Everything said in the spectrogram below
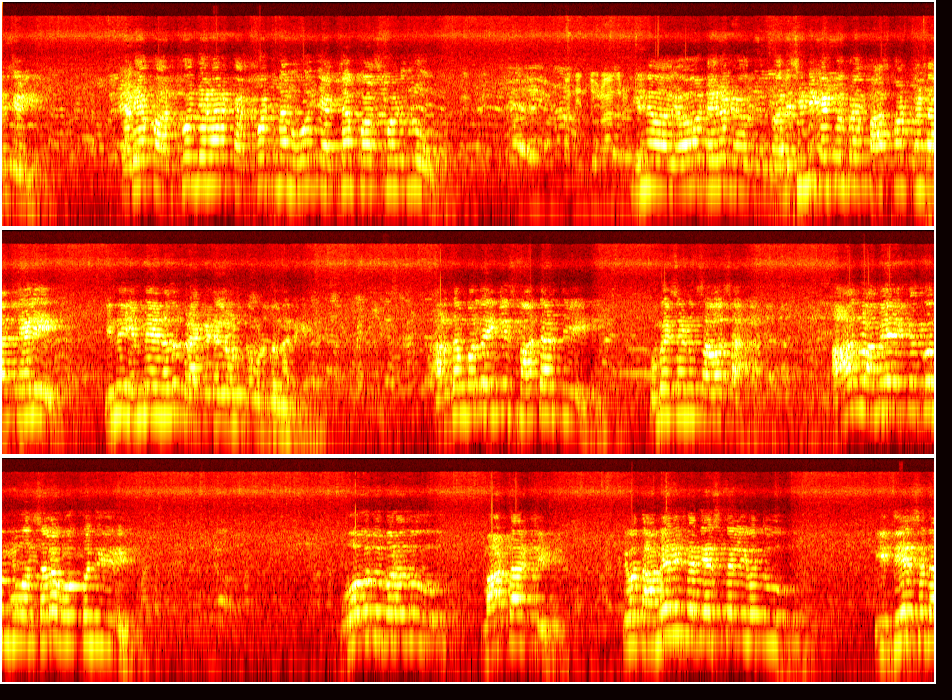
ಅಂತೇಳಿ ತಡೆಯಪ್ಪ ಅನ್ಕೊಂಡ್ ಜನ ಕಷ್ಟಪಟ್ಟು ನಾನು ಓದಿ ಎಕ್ಸಾಮ್ ಪಾಸ್ ಮಾಡಿದ್ರು ಇನ್ನು ಯಾವ ಡೈರೆಕ್ಟ್ ಸಿಂಡಿಕೇಟ್ ಮೆಂಬರ್ ಪಾಸ್ ಮಾಡ್ಕೊಂಡ ಅಂತ ಹೇಳಿ ಇನ್ನು ಎಂ ಎ ಅನ್ನೋದು ಬ್ರಾಕೆಟ್ ಅಲ್ಲಿ ಉಳ್ಕೊಂಡ್ಬಿಡ್ತು ನನಗೆ. ಅರ್ಧಂಬರ್ಧ ಇಂಗ್ಲೀಷ್ ಮಾತಾಡ್ತೀವಿ. ಉಮೇಶ್ ಅಣ್ಣ ಸವಾಸ ಆದ್ರೂ ಅಮೇರಿಕಕ್ಕೆ ಒಂದು ಮೂವತ್ತು ಸಲ ಹೋಗಿ ಬಂದಿದ್ದೀನಿ ಹೋಗೋದು ಬರೋದು ಮಾಡ್ತಾ ಇರ್ತೀವಿ. ಇವತ್ತು ಅಮೇರಿಕ ದೇಶದಲ್ಲಿ ಇವತ್ತು ಈ ದೇಶದ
